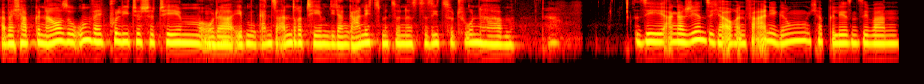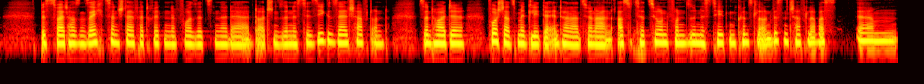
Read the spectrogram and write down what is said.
Aber ich habe genauso umweltpolitische Themen mhm. oder eben ganz andere Themen, die dann gar nichts mit Synästhesie zu tun haben. Sie engagieren sich ja auch in Vereinigungen. Ich habe gelesen, Sie waren bis 2016 stellvertretende Vorsitzende der Deutschen Synästhesiegesellschaft und sind heute Vorstandsmitglied der Internationalen Assoziation von Synästheten, Künstler und Wissenschaftler. Was ähm,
